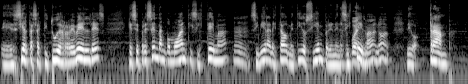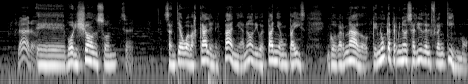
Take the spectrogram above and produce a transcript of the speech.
eh, ciertas actitudes rebeldes, que se presentan como antisistema, Mm, si bien han estado metidos siempre en el Por supuesto. sistema, ¿no? Digo, Trump, claro. eh, Boris Johnson, Sí. Santiago Abascal en España, ¿no? Digo, España, un país gobernado que nunca terminó de salir del franquismo,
